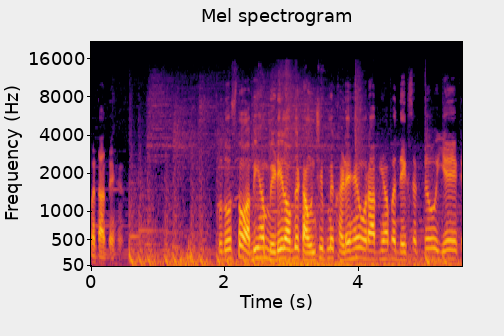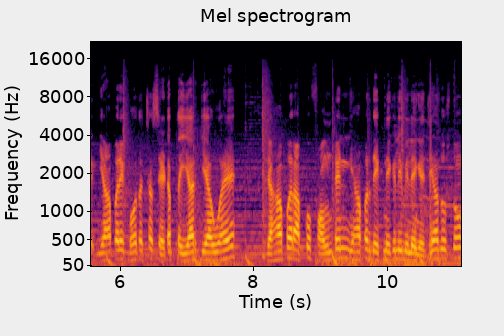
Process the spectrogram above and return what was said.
बताते हैं। तो दोस्तों, अभी हम मिडिल ऑफ़ द टाउनशिप में खड़े हैं और आप यहाँ पर देख सकते हो, ये एक, यहाँ पर एक बहुत अच्छा सेटअप तैयार किया हुआ है, जहाँ पर आपको फाउंटेन यहाँ पर देखने के लिए मिलेंगे। जी हाँ दोस्तों,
